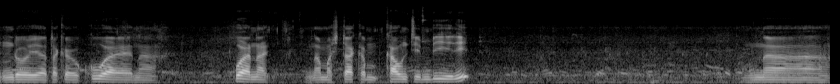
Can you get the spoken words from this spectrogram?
ndo yatakayokuwa yanakuwa na, na mashtaka kaunti mbili na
